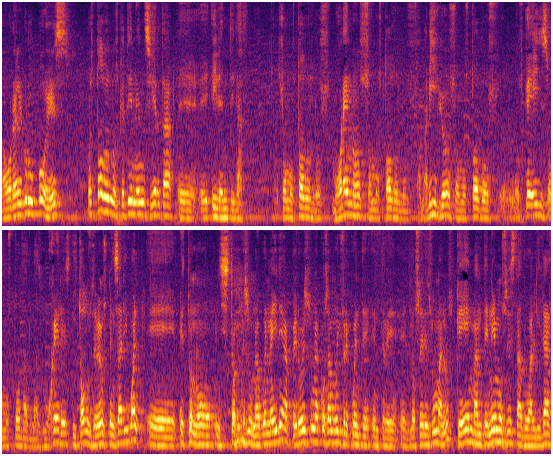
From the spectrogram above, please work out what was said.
ahora el grupo es pues todos los que tienen cierta eh, eh, somos todos los morenos, somos todos los amarillos, somos todos los gays, somos todas las mujeres y todos debemos pensar igual. Eh, esto no, insisto, no es una buena idea, pero es una cosa muy frecuente entre eh, los seres humanos que mantenemos esta dualidad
